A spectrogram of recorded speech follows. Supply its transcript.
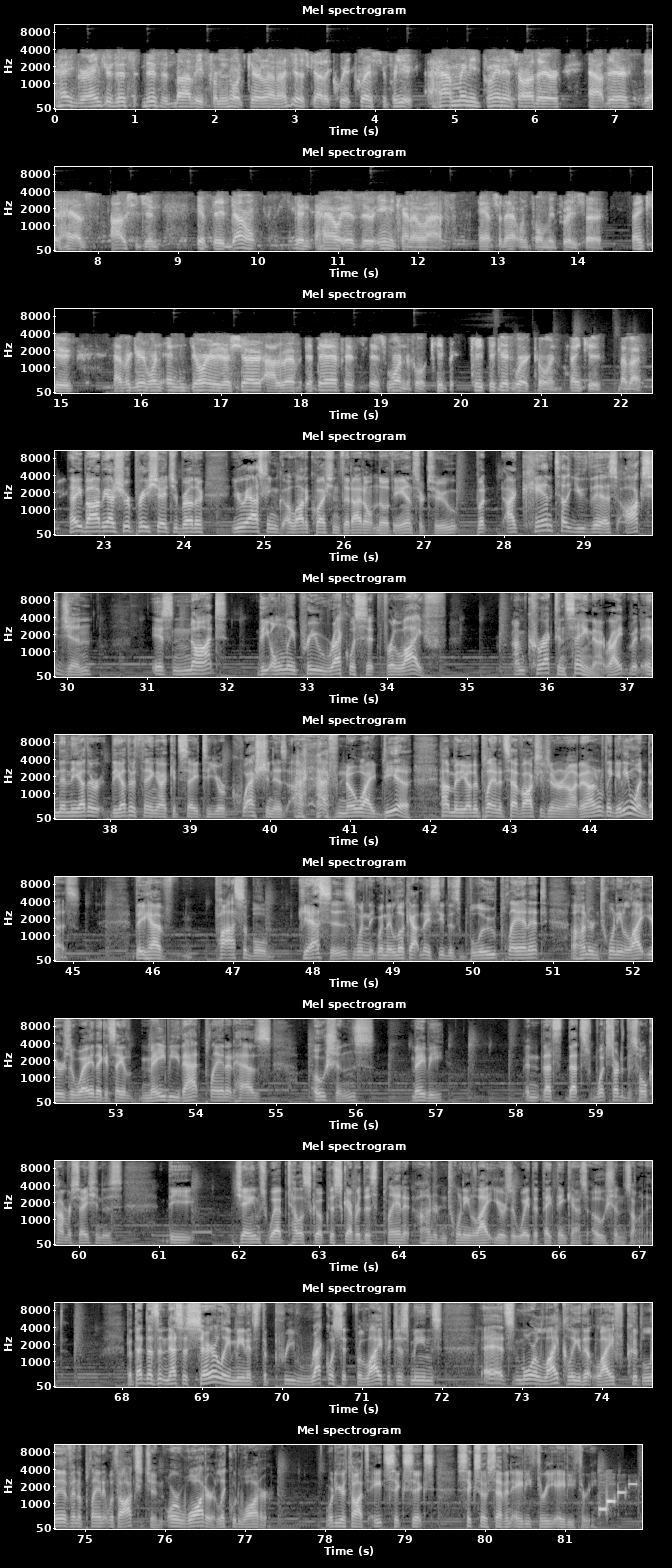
Hey Granger, this this is Bobby from North Carolina. I just got a quick question for you. How many planets are there out there that has oxygen? If they don't, then how is there any kind of life? Answer that one for me, please, sir. Thank you. Have a good one. Enjoy the show. I love it death. It's it's wonderful. Keep keep the good work going. Thank you. Bye bye. Hey, Bobby, I sure appreciate you, brother. You're asking a lot of questions that I don't know the answer to, but I can tell you this oxygen is not the only prerequisite for life. I'm correct in saying that, right? But and then the other the other thing I could say to your question is I have no idea how many other planets have oxygen or not, and I don't think anyone does. They have possible guesses. When they, when they look out and they see this blue planet 120 light years away they could say maybe that planet has oceans maybe. And that's that's what started this whole conversation is the James Webb telescope discovered this planet 120 light years away that they think has oceans on it but that doesn't necessarily mean it's the prerequisite for life it just means eh, it's more likely that life could live in a planet with oxygen or water liquid water what are your thoughts? 866 607 8383.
